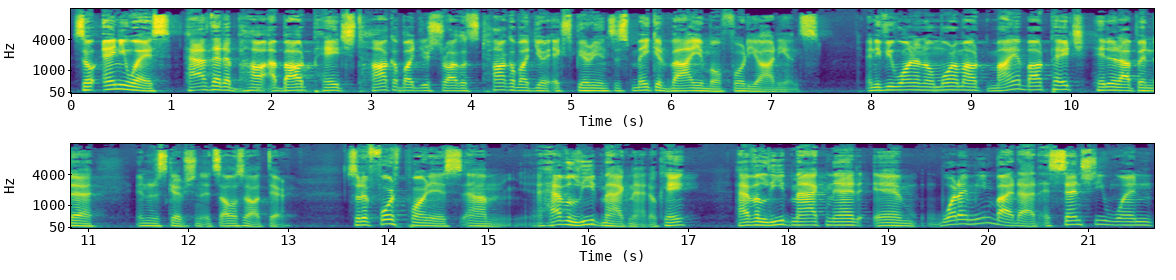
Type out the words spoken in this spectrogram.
So, anyways, have that about page. Talk about your struggles. Talk about your experiences. Make it valuable for the audience. And if you want to know more about my about page, hit it up in the in the description. It's also out there. So the fourth point is um, have a lead magnet. Okay, have a lead magnet. And what I mean by that, essentially, when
